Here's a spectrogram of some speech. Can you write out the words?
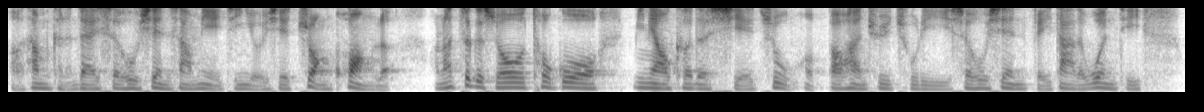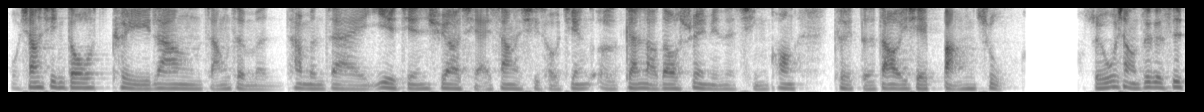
啊，他们可能在射护线上面已经有一些状况了。好那这个时候，透过泌尿科的协助，哦包含去处理射护腺肥大的问题，我相信都可以让长者们他们在夜间需要起来上洗手间而干扰到睡眠的情况，可以得到一些帮助。所以，我想这个是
